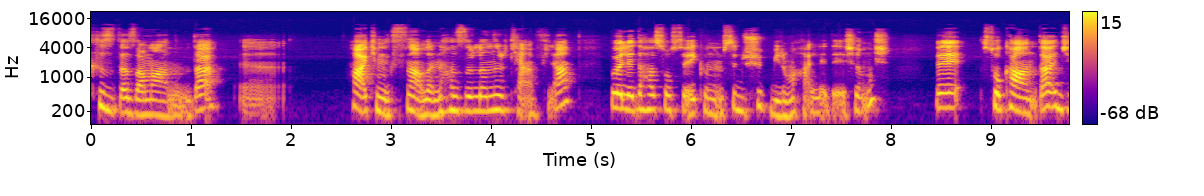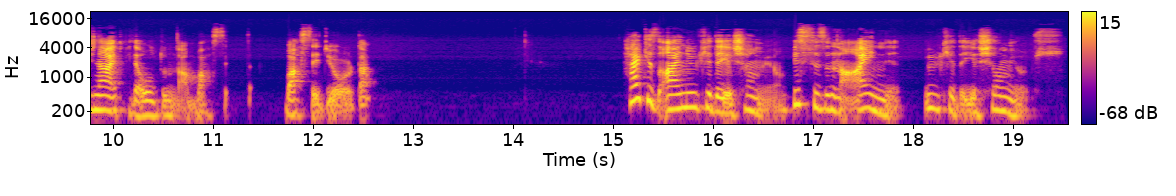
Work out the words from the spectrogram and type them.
kız da zamanında e, hakimlik sınavlarına hazırlanırken filan böyle daha sosyoekonomisi düşük bir mahallede yaşamış ve sokağında cinayet bile olduğundan bahsetti. Bahsediyor orada. Herkes aynı ülkede yaşamıyor. Biz sizinle aynı ülkede yaşamıyoruz.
